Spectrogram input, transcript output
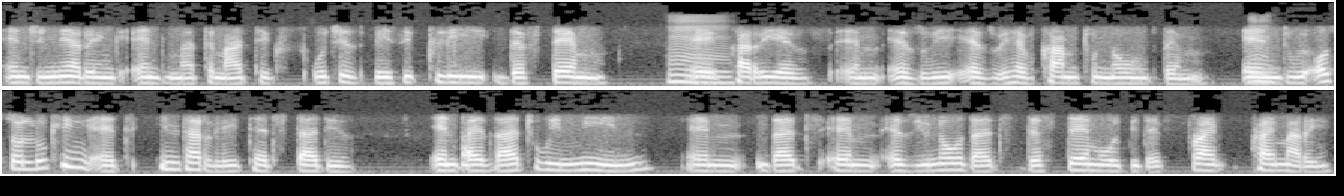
engineering, and mathematics, which is basically the STEM uh, careers um, as we as we have come to know them. And we're also looking at interrelated studies, and by that we mean um, that, um, as you know, that the STEM will be the pri- primary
